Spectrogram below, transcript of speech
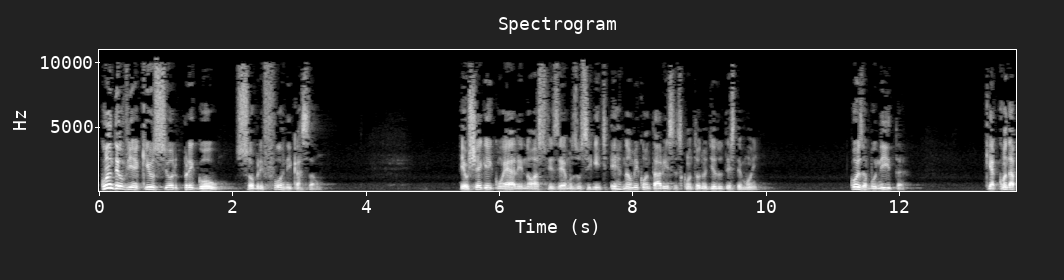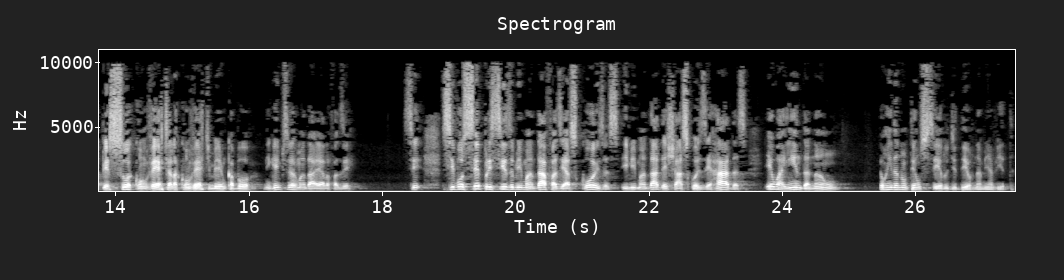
Quando eu vim aqui, o senhor pregou sobre fornicação. Eu cheguei com ela e nós fizemos o seguinte: eles não me contaram isso, eles contou no dia do testemunho. Coisa bonita, que é quando a pessoa converte, ela converte mesmo, acabou. Ninguém precisa mandar ela fazer. Se, se você precisa me mandar fazer as coisas e me mandar deixar as coisas erradas, eu ainda não, eu ainda não tenho um selo de Deus na minha vida.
